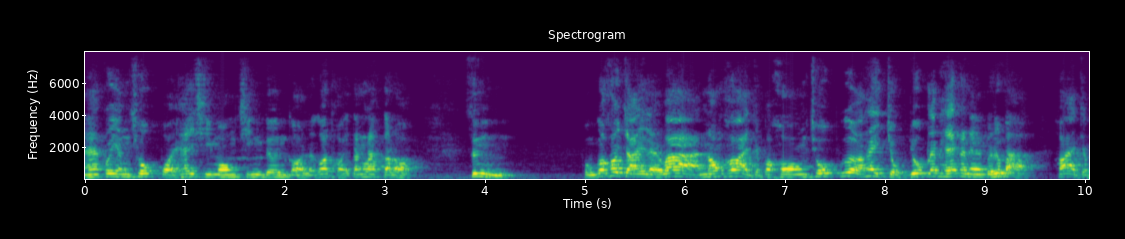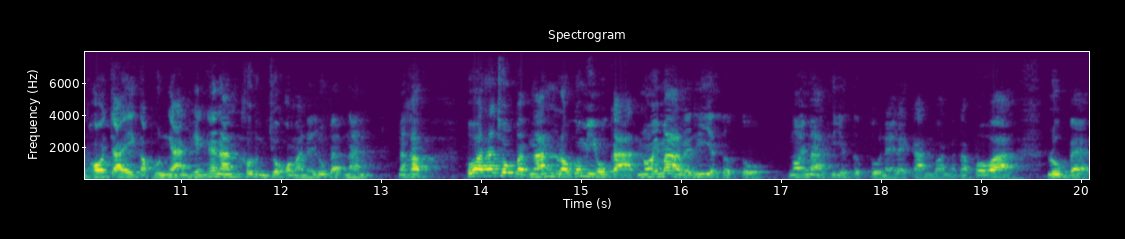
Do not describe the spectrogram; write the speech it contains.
นะก็ยังชกปล่อยให้ชีมองชิงเดินก่อนแล้วก็ถอยตั้งรับตลอด ซึ่งผมก็เข้าใจแหละว่าน้องเขาอาจจะประคองชกเพื่อให้จบยกและแพ้คะแนนไปหรือเปล่าเขาอาจจะพอใจกับผลงานเพียงแค่นั้นเขาถึงชกออกมาในรูปแบบนั้นนะครับ เพราะว่าถ้าชกแบบนั้นเราก็มีโอกาสน้อยมากเลยที่จะเติบโต น้อยมากที่จะเติบโตในรายการวันนะครับ เพราะว่ารูปแบบ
